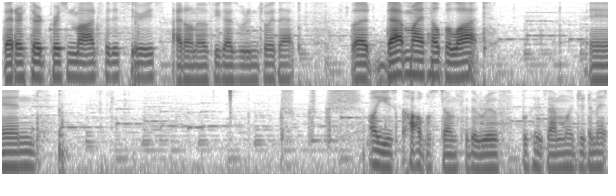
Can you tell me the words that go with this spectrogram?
better third person mod for this series. I don't know if you guys would enjoy that, but that might help a lot. And I'll use cobblestone for the roof because I'm legitimate.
